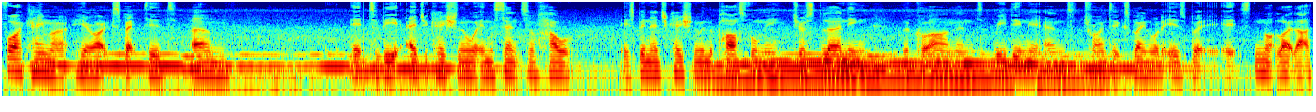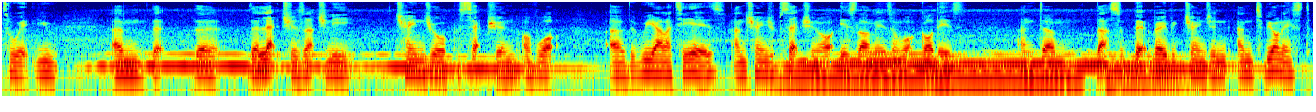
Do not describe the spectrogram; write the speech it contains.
before I came out here, I expected um, it to be educational in the sense of how it's been educational in the past for me, just learning the Quran and reading it and trying to explain what it is. But it's not like that at all. It, you, um, the, the, the lectures actually change your perception of what uh, the reality is and change your perception of what Islam is and what God is. And um, that's a bit, very big change. And, and to be honest,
